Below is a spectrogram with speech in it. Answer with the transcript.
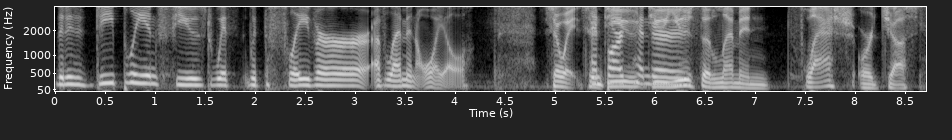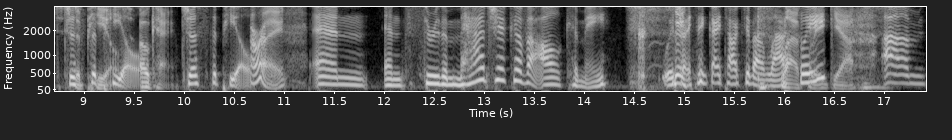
that is deeply infused with with the flavor of lemon oil. so wait. So And do you, do you use the lemon flesh or just just the, peels? peel. Okay. just the peel. All right. and and through the magic of alchemy, which I think I talked about last, Last week, yeah. Um,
